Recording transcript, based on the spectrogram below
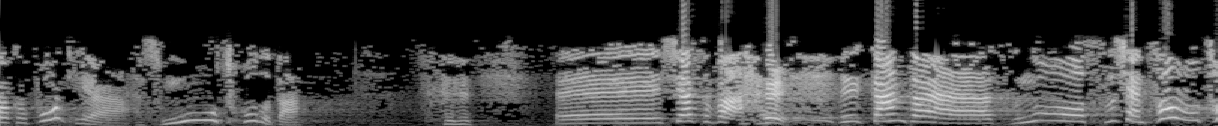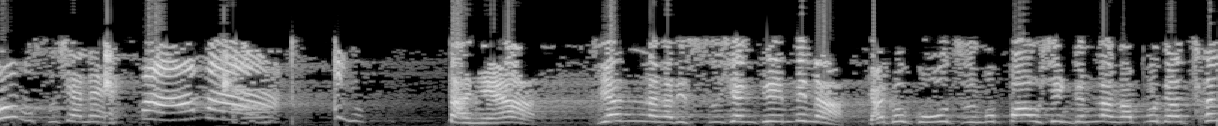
搞个半天还是我错了哒。哎，小师傅，哎，刚才是我思想错误，错误思想嘞。妈妈，哎呦，大娘，只要啷个的思想转变了，这口锅子我保险跟啷个不得称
